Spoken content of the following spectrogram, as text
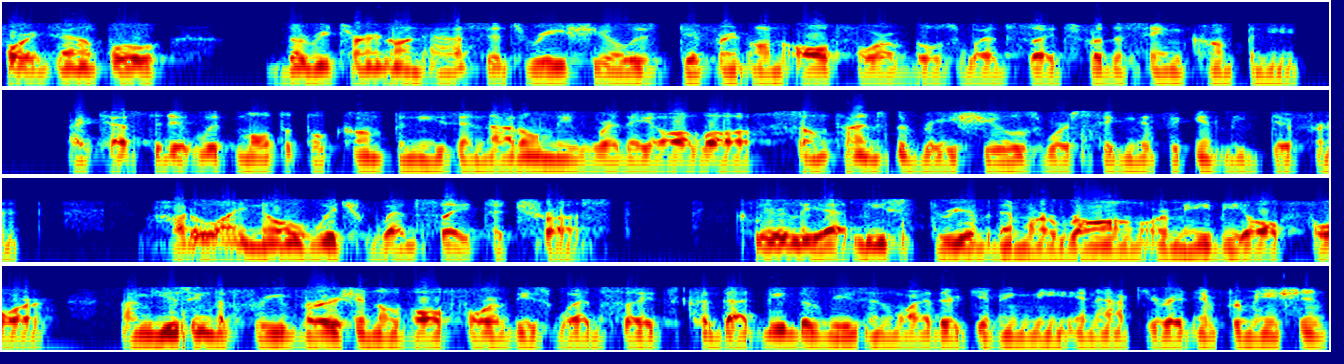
For example, the return on assets ratio is different on all four of those websites for the same company. I tested it with multiple companies, and not only were they all off, sometimes the ratios were significantly different. How do I know which website to trust? Clearly, at least three of them are wrong, or maybe all four. I'm using the free version of all four of these websites. Could that be the reason why they're giving me inaccurate information?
